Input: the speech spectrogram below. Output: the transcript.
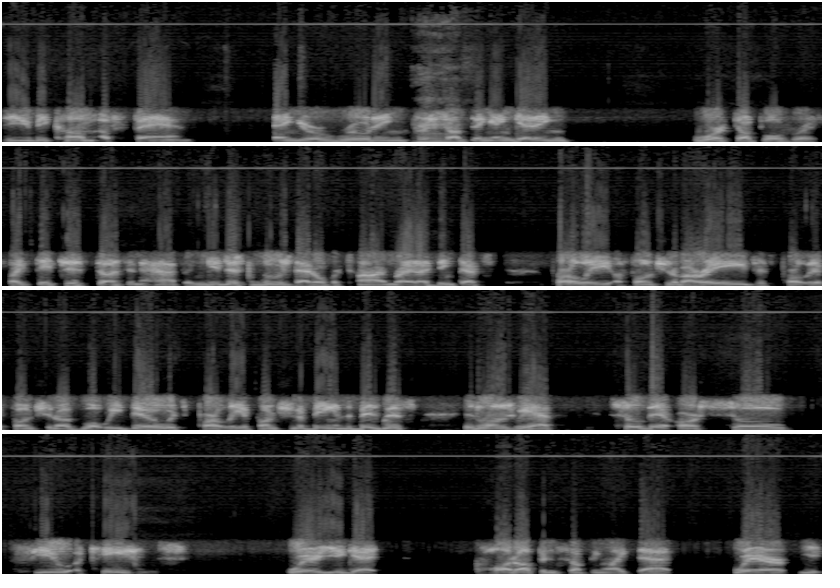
do you become a fan and you're rooting for Mm. something and getting worked up over it. Like it just doesn't happen. You just lose that over time, right? I think that's partly a function of our age. It's partly a function of what we do. It's partly a function of being in the business as long as we have. So there are so few occasions where you get caught up in something like that, where you,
